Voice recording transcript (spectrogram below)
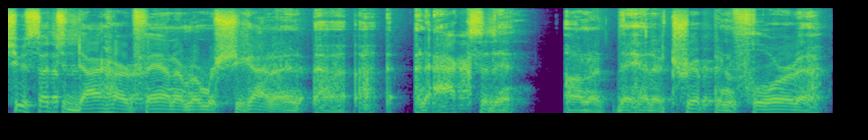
she was such a diehard fan. I remember she got a, a, an accident on a, they had a trip in Florida,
